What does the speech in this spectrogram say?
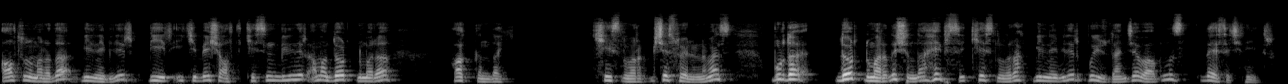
6 numarada bilinebilir. 1, 2, 5, 6 kesin bilinir ama 4 numara hakkında kesin olarak bir şey söylenemez. Burada 4 numara dışında hepsi kesin olarak bilinebilir. Bu yüzden cevabımız D seçeneğidir.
